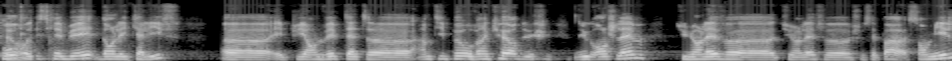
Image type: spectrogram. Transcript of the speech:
pour redistribuer dans les qualifs euh, et puis enlever peut-être euh, un petit peu au vainqueur du, du Grand Chelem tu lui enlèves, euh, tu enlèves euh, je sais pas, 100 000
